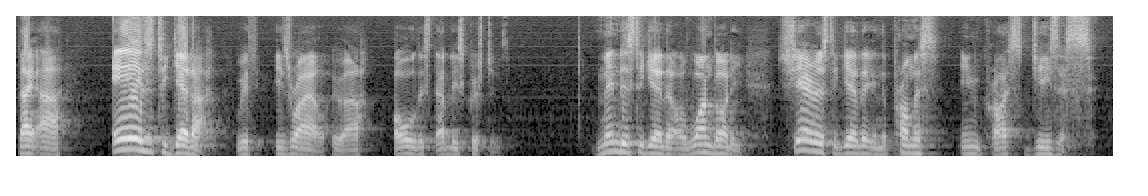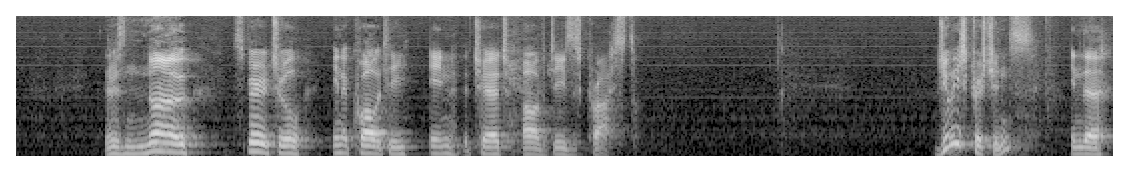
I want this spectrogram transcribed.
they are heirs together with Israel, who are old established Christians. Members together of one body, sharers together in the promise in Christ Jesus. There is no spiritual inequality in the church of Jesus Christ. Jewish Christians, in the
